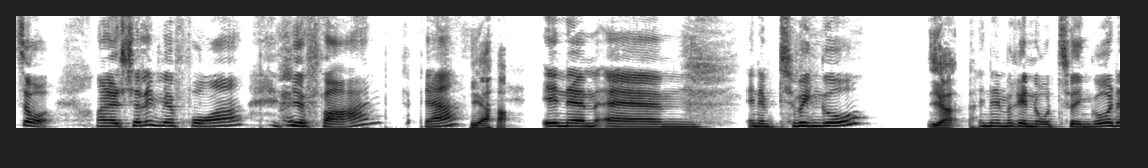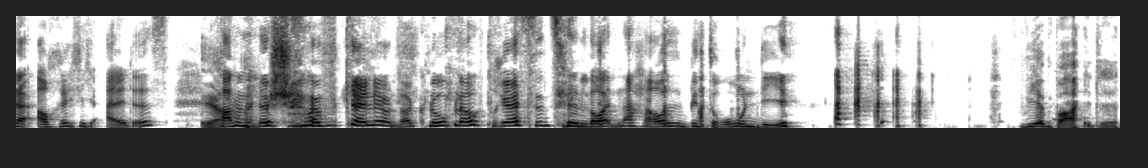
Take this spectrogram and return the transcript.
So, und jetzt stelle ich mir vor, wir fahren, ja, Ja, in einem, ähm, in einem Twingo, ja, in einem Renault Twingo, der auch richtig alt ist, Ja. fahren wir mit einer Schöpfkelle und einer Knoblauchpresse zu den Leuten nach Hause und bedrohen die. wir beide.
